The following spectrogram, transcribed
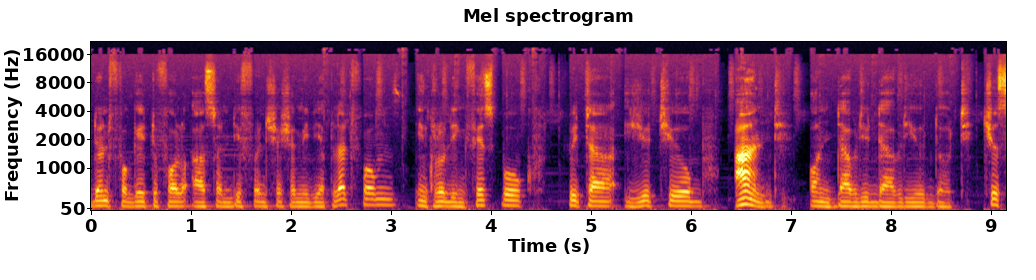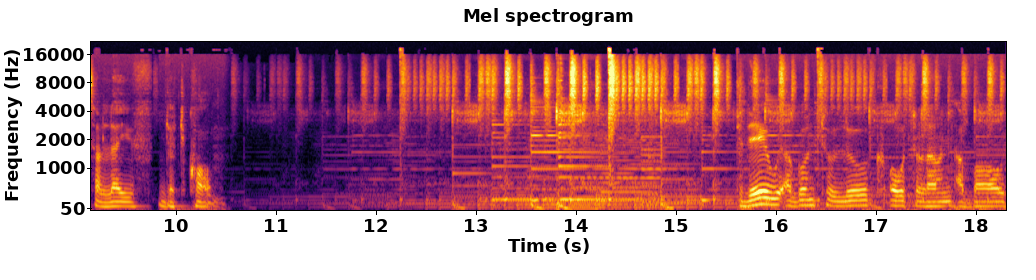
don't forget to follow us on different social media platforms, including Facebook, Twitter, YouTube, and on www.choosealife.com. Today we are going to look or to learn about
